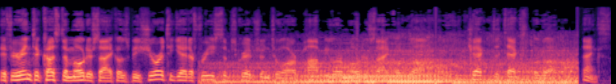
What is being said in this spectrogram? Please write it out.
If you're into custom motorcycles, be sure to get a free subscription to our popular motorcycle blog. Check the text below. Thanks.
